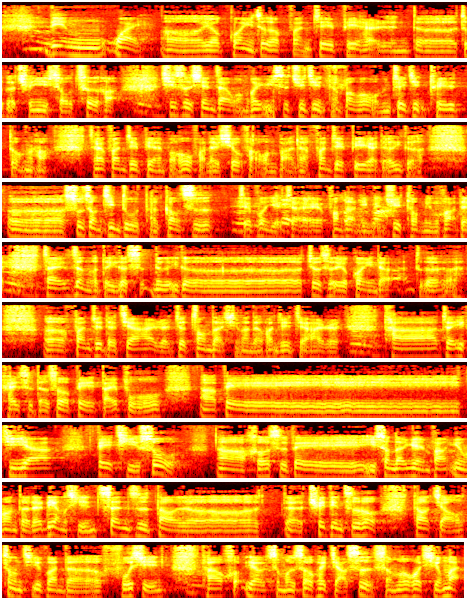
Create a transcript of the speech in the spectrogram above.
另外，呃，有关于这个犯罪被害人。的这个权益手册哈，其实现在我们会与时俱进，包括我们最近推动哈，在犯罪被害人保护法的修法，我们把它犯罪被害的一个呃诉讼进度的告知这部分也在放到里面去透明化的，在任何的一个是那个一个就是有关于的这个呃犯罪的加害人，就重大刑案的犯罪加害人，他在一开始的时候被逮捕啊被。被羁押、被起诉，那何时被移送到院方，院方得了量刑，甚至到了呃确定之后到矫正机关的服刑，他会要什么时候会假释，什么会刑满？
